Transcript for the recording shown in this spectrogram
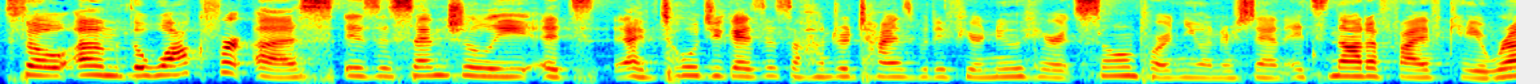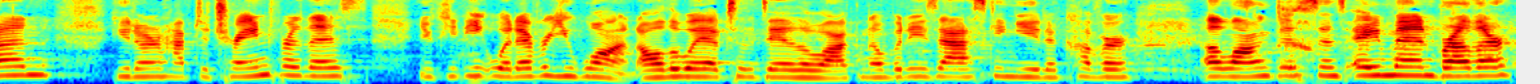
So um, the walk for us is essentially, it's, I've told you guys this a hundred times, but if you're new here, it's so important you understand. It's not a 5K run. You don't have to train for this. You can eat whatever you want all the way up to the day of the walk. Nobody's asking you to cover a long distance. Amen, brother.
